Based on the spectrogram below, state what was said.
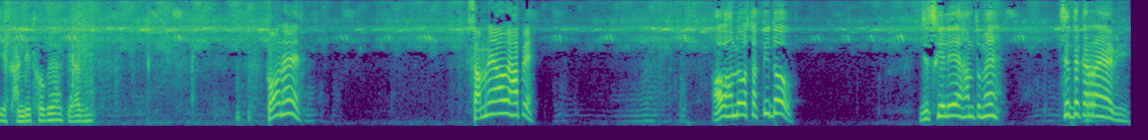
ये खंडित हो गया क्या अभी कौन है? सामने आओ यहाँ पे। आओ हमें वो शक्ति दो, जिसके लिए हम तुम्हें सिद्ध कर रहे हैं अभी।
